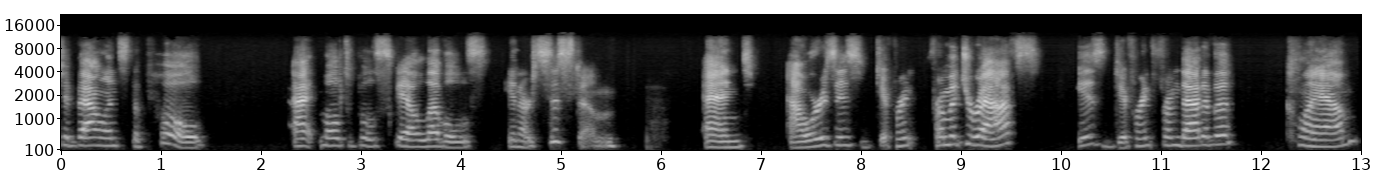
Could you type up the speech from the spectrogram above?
to balance the pull at multiple scale levels in our system. And ours is different from a giraffe's, is different from that of a clam,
